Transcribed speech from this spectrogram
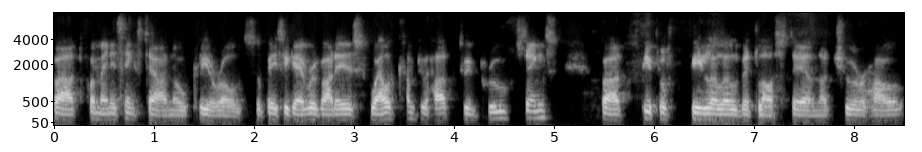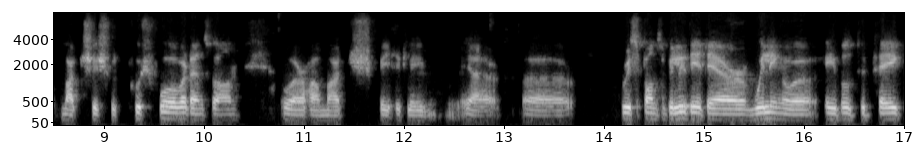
but for many things there are no clear roles. So basically, everybody is welcome to help to improve things, but people feel a little bit lost. They are not sure how much they should push forward and so on, or how much basically yeah, uh, responsibility they are willing or able to take.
